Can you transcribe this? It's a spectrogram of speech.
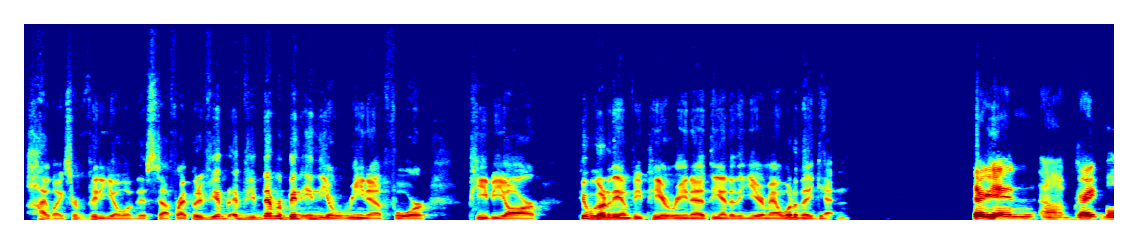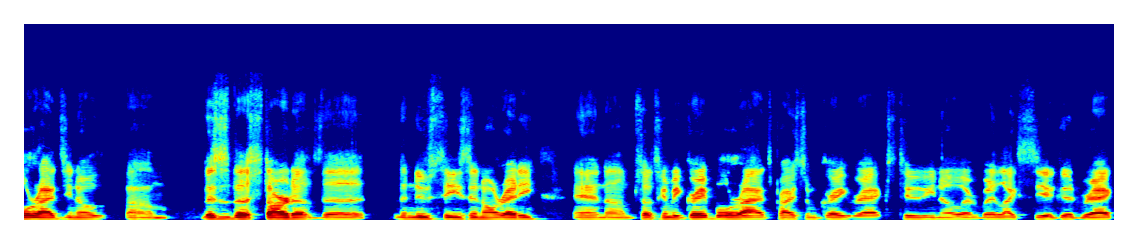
highlights or video of this stuff, right? But if you if you've never been in the arena for PBR, people go to the MVP arena at the end of the year, man. What are they getting? They're getting uh, great bull rides. You know, um, this is the start of the the new season already, and um, so it's gonna be great bull rides, probably some great wrecks too. You know, everybody likes to see a good wreck,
